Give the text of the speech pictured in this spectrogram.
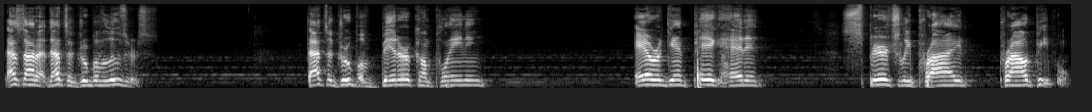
That's not a that's a group of losers. That's a group of bitter, complaining, arrogant, pig-headed, spiritually pride, proud people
